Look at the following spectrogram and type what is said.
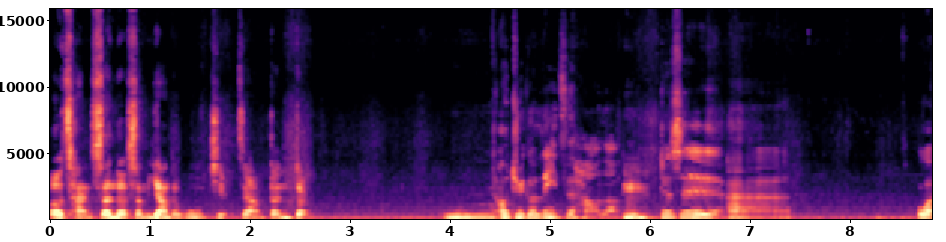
而产生了什么样的误解，这样等等。嗯，我举个例子好了，嗯就是呃，我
